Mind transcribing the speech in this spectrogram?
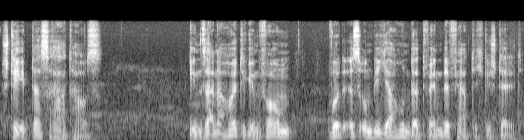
steht das Rathaus. In seiner heutigen Form wurde es um die Jahrhundertwende fertiggestellt.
